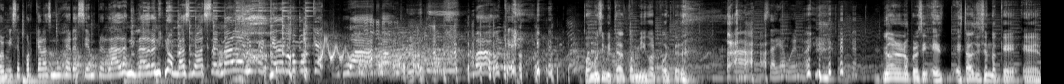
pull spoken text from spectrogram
Por mí dice, ¿por qué las mujeres siempre ladran y ladran y nomás no hacen nada? Y yo me quedé como que, wow. Wow, ok. ¿Podemos invitar a tu amigo al podcast? Ah, estaría bueno. ¿eh? No, no, no, pero sí, es- estabas diciendo que, eh,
